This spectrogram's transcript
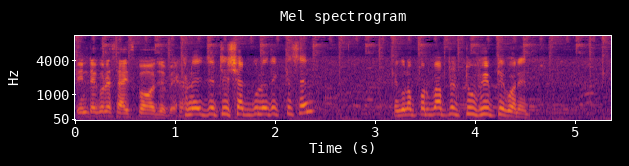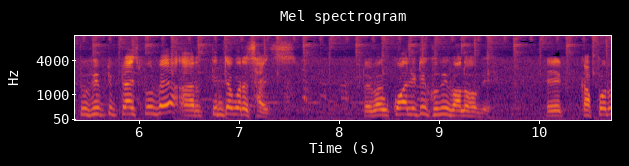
তিনটে করে সাইজ পাওয়া যাবে। এখন এই যে টি শার্টগুলো দেখতেছেন এগুলো পড়বে আপনার টু ফিফটি করে। টু ফিফটি প্রাইস পড়বে আর তিনটা করে সাইজ এবং কোয়ালিটি খুবই ভালো হবে। এই কাপড়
